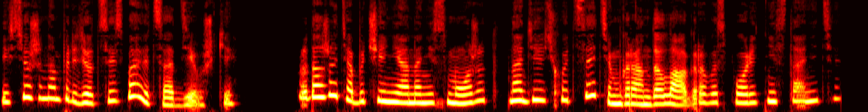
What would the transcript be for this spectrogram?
И все же нам придется избавиться от девушки. Продолжать обучение она не сможет. Надеюсь, хоть с этим Гранда Лагра вы спорить не станете.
